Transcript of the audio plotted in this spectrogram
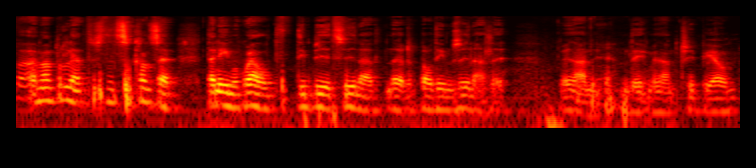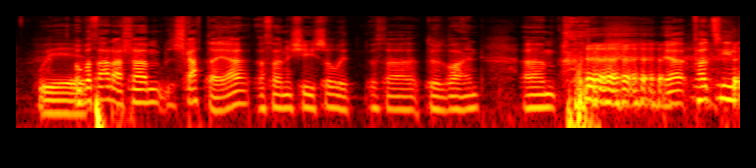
mae'n briliant, just yn concept, da ni'n gweld dim byd sy'n yna, neu'r bod dim sy'n yna, lle. Mae'n an, ynddi, mae'n an, trippy iawn. Weird. O beth arall am sgada, ia? Otha nes i sylwyd, otha dyrdd flaen. Um, ia, pan ti'n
